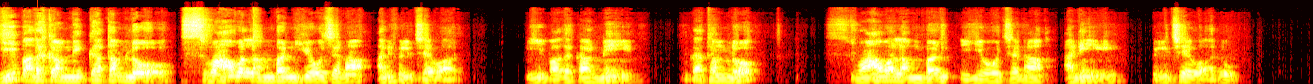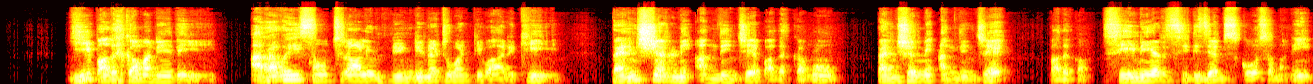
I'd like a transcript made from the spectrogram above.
ఈ పథకంని గతంలో స్వావలంబన్ యోజన అని పిలిచేవారు. ఈ పథకాన్ని గతంలో స్వావలంబన్ యోజన అని పిలిచేవారు. ఈ పథకం అనేది అరవై సంవత్సరాలు నిండినటువంటి వారికి పెన్షన్ని అందించే పథకము. పెన్షన్ని అందించే పథకం. సీనియర్ సిటిజన్స్ కోసమని.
